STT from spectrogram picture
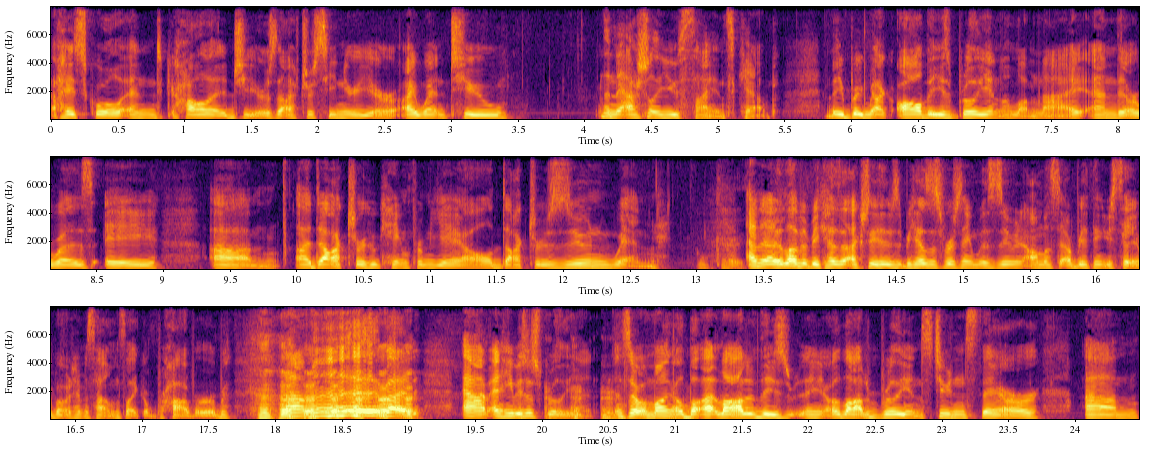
high school and college years after senior year, I went to the National Youth Science Camp. They bring back all these brilliant alumni, and there was a, um, a doctor who came from Yale, Dr. Zune Win. Okay. And I love it because actually, because his first name was Zune, almost everything you say about him sounds like a proverb. Um, but um, and he was just brilliant. And so among a, lot of these, you know, a lot of brilliant students there, um,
